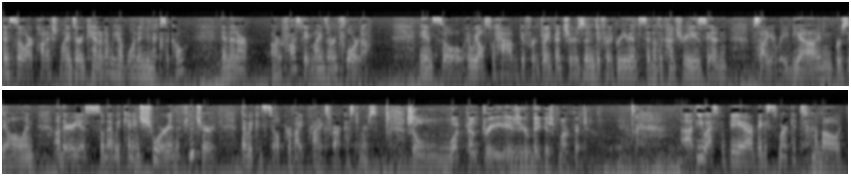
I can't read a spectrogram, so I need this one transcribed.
And so our potash mines are in Canada. We have one in New Mexico. And then our, our phosphate mines are in Florida. And so, and we also have different joint ventures and different agreements in other countries, in Saudi Arabia, in Brazil, and other areas, so that we can ensure in the future that we can still provide products for our customers. So what country is your biggest market? Uh, the U.S. would be our biggest market. About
